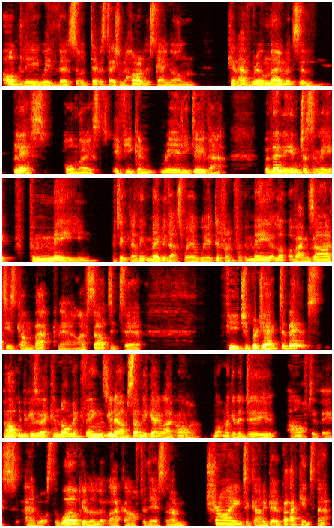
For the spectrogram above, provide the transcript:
oddly with the sort of devastation and horror that's going on can have real moments of bliss almost if you can really do that. But then, interestingly, for me, particularly, I think maybe that's where we're different. For me, a lot of anxiety has come back now. I've started to future project a bit, partly because of economic things. You know, I'm suddenly going like, oh, what am I going to do after this? And what's the world going to look like after this? And I'm trying to kind of go back into that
